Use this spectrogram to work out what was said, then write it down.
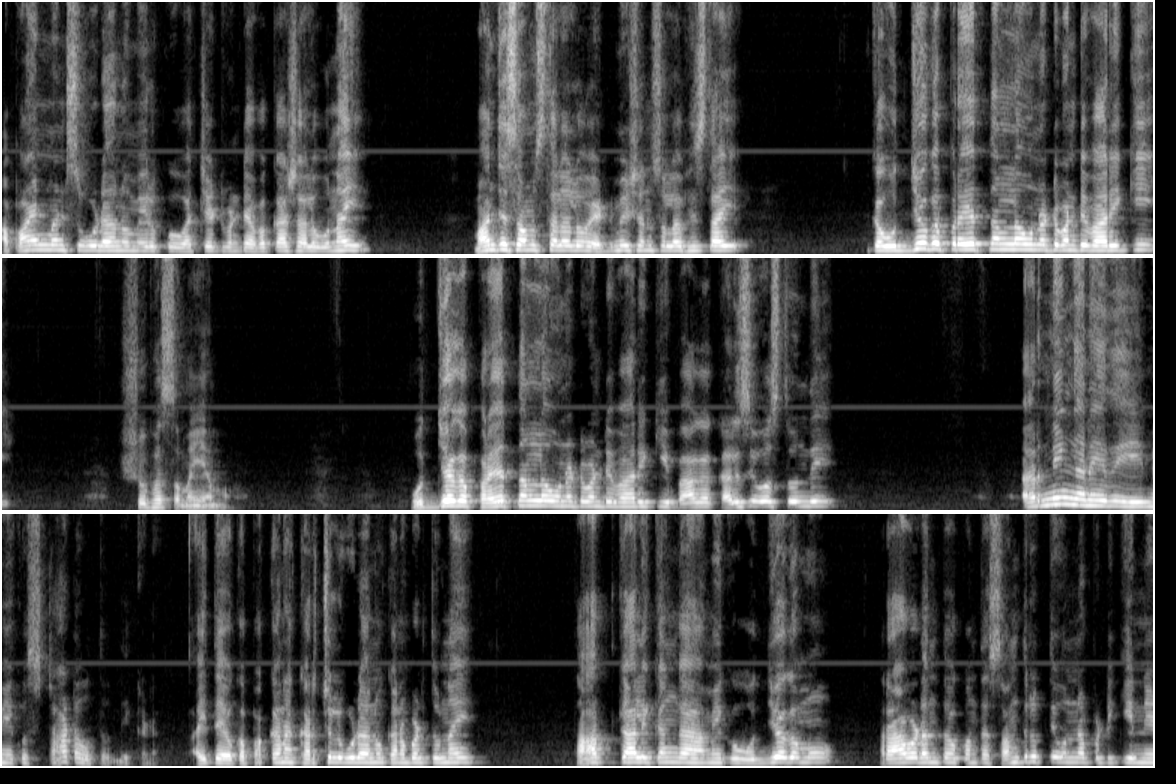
అపాయింట్మెంట్స్ కూడాను మీకు వచ్చేటువంటి అవకాశాలు ఉన్నాయి. మంచి సంస్థలలో అడ్మిషన్స్ లభిస్తాయి. ఇక ఉద్యోగ ప్రయత్నంలో ఉన్నటువంటి వారికి శుభ సమయము. ఉద్యోగ ప్రయత్నంలో ఉన్నటువంటి వారికి బాగా కలిసి వస్తుంది. అర్నింగ్ అనేది మీకు స్టార్ట్ అవుతుంది ఇక్కడ. అయితే ఒక పక్కన ఖర్చులు కూడాను కనబడుతున్నాయి. తాత్కాలికంగా మీకు ఉద్యోగము రావడంతో కొంత సంతృప్తి ఉన్నప్పటికీ నీ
